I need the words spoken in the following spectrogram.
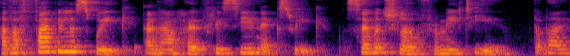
Have a fabulous week and I'll hopefully see you next week. So much love from me to you. Bye bye.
